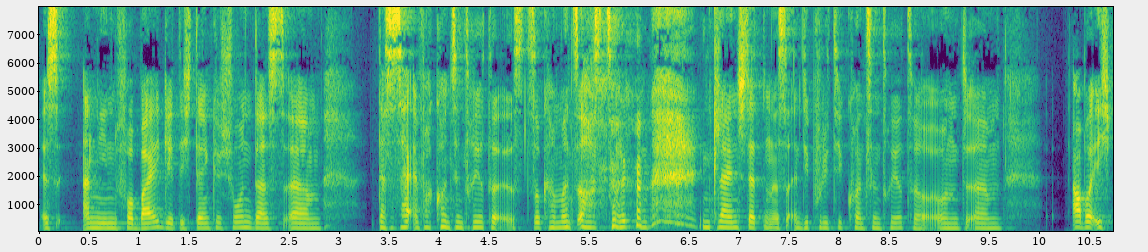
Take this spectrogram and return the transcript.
es an ihnen vorbeigeht. Ich denke schon, dass ähm, dass es halt einfach konzentrierter ist. So kann man es ausdrücken. In kleinen Städten ist die Politik konzentrierter. Und ähm, aber ich,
